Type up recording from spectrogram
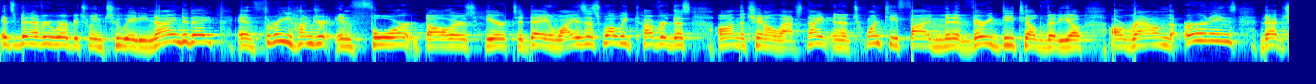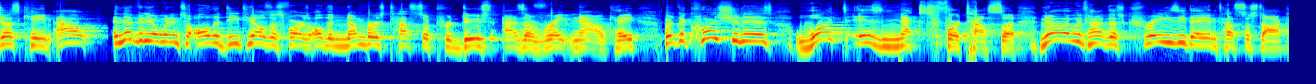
It's been everywhere between 289 today and $304 here today. And why is this? Well, we covered this on the channel last night in a 25 minute, very detailed video around the earnings that just came out and that video went into all the details as far as all the numbers Tesla produced as of right now, okay? But the question is, what is next for Tesla? Now that we've had this crazy day in Tesla stock,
